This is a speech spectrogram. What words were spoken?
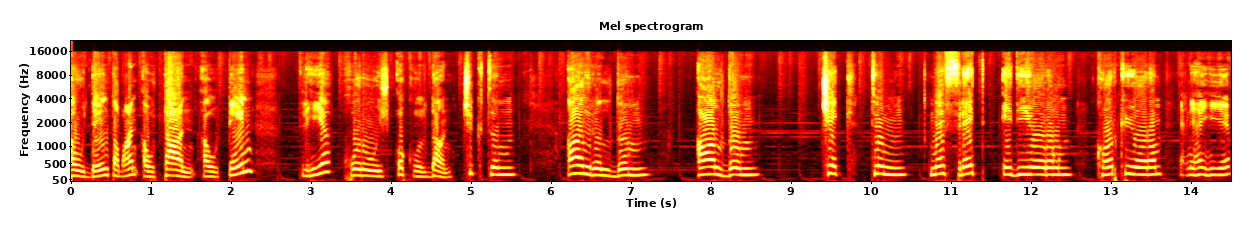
أو دين طبعا أو تان أو تين اللي هي خروج okuldan çıktım ayrıldım aldım çektim nefret ediyorum korkuyorum يعني هي هي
